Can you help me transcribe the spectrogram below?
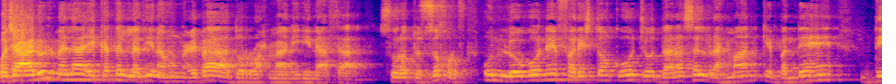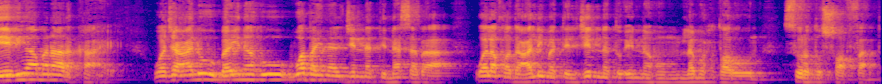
وَجَعَلُوا الْمَلَائِكَةَ الَّذِينَ هُمْ عِبَادُ الرَّحْمَانِ إِنَاثًا سورة الزخرف۔ ان لوگوں نے فرشتوں کو جو دراصل رحمان کے بندے ہیں، دیویاں بنا رکھا ہے۔ وَجَعَلُوا بَيْنَهُ وَبَيْنَ الْجِنَّةِ نَسَبًا۔ وَلَقَدْ عَلِمَتِ الْجِنَّةُ إِنَّهُمْ لَمُحْضَرُونَ۔ سورة الصَّفَّاتِ۔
